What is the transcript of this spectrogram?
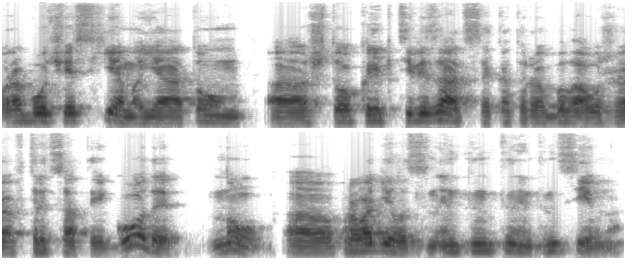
рабочая схема. Я о том, что коллективизация, которая была уже в 30-е годы, ну, э, ин- интенсивно.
